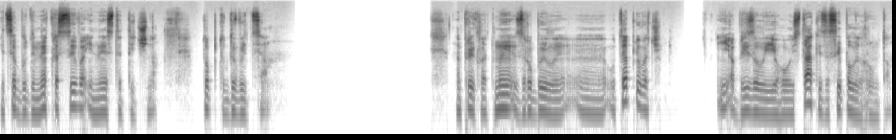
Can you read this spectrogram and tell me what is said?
і це буде некрасиво і не естетично. Тобто, дивіться. Наприклад, ми зробили е, утеплювач і обрізали його ось так і засипали ґрунтом.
